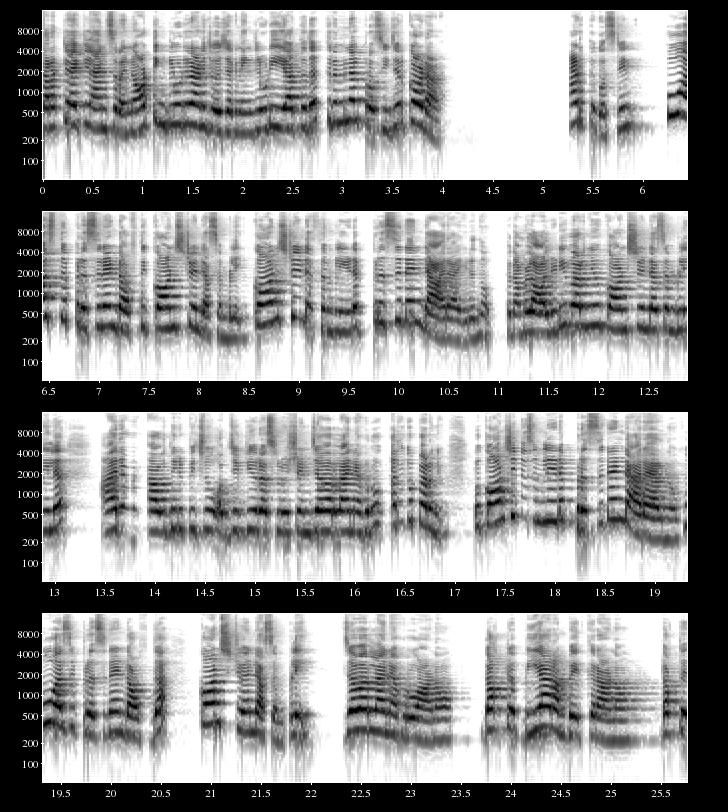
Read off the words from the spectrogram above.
കറക്റ്റ് ആയിട്ടുള്ള ആൻസർ നോട്ട് ഇൻക്ലൂഡഡ് ആണ് ചോദിച്ചേക്കുന്നത് ഇൻക്ലൂഡ് ചെയ്യാത്തത് ക്രിമിനൽ പ്രൊസീജിയർ കോഡാണ് അടുത്ത question who was the president of the constituent assembly constituent അസംബ്ലിയുടെ പ്രസിഡന്റ് ആരായിരുന്നു? ഇപ്പൊ നമ്മൾ ഓൾറെഡി പറഞ്ഞു കോൺസ്റ്റുവന്റ് അസംബ്ലിയിൽ ആര് അവതരിപ്പിച്ചു? ഒബ്ജക്റ്റീവ് റെസൊല്യൂഷൻ ജവഹർലാൽ നെഹ്റു അതൊക്കെ പറഞ്ഞു. അപ്പൊ കോൺസ്റ്റുവന്റ് അസംബ്ലിയുടെ പ്രസിഡന്റ് ആരായിരുന്നു? Who was the president of the constituent assembly Jawaharlal Nehru ആണോ? ഡോക്ടർ ബി ആർ അംബേദ്കർ ആണോ? ഡോക്ടർ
